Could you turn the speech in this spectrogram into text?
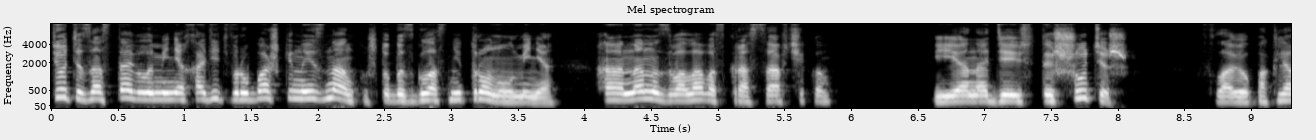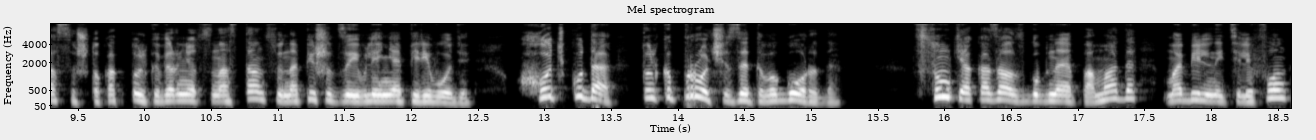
тетя заставила меня ходить в рубашке наизнанку, чтобы с глаз не тронул меня, а она назвала вас красавчиком». «Я надеюсь, ты шутишь?» Флавио поклялся, что как только вернется на станцию, напишет заявление о переводе. Хоть куда, только прочь из этого города. В сумке оказалась губная помада, мобильный телефон,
